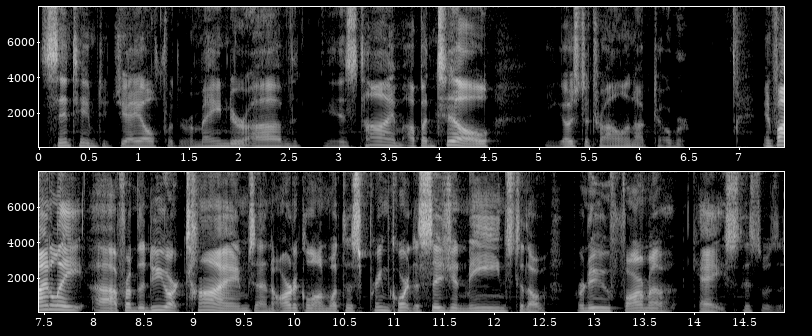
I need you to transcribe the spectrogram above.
sent him to jail for the remainder of his time up until he goes to trial in October. And finally, uh, from the New York Times, an article on what the Supreme Court decision means to the Purdue Pharma case. This was a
